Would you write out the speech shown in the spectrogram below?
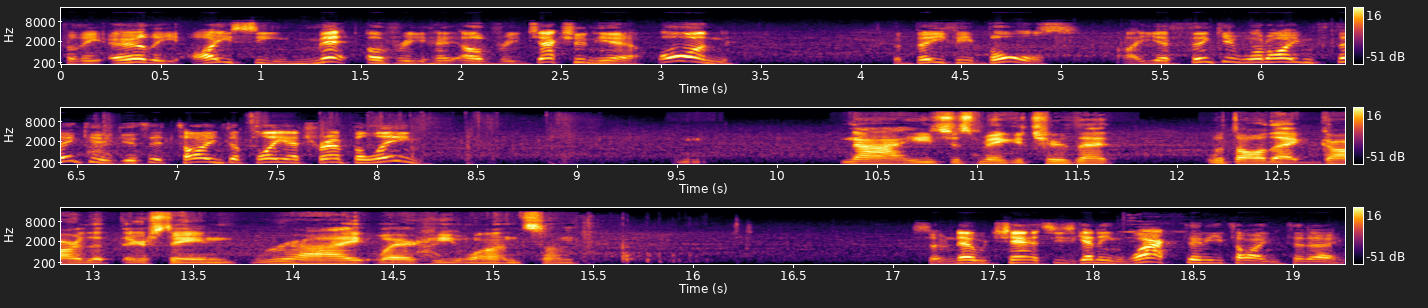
for the early icy mitt of, re- of rejection here on the beefy balls. Are you thinking what I'm thinking? Is it time to play a trampoline? Nah, he's just making sure that with all that guard that they're staying right where he wants them. So no chance he's getting whacked anytime today.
